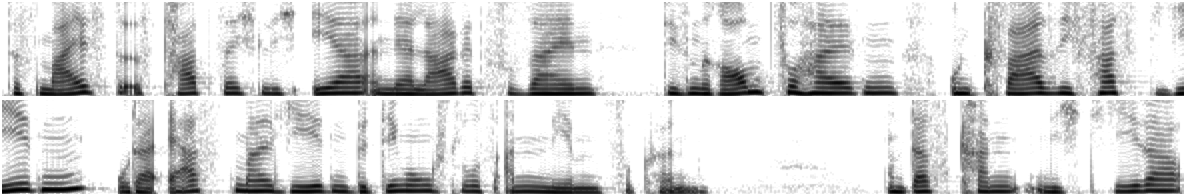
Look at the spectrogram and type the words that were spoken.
das meiste ist tatsächlich eher in der Lage zu sein, diesen Raum zu halten und quasi fast jeden oder erstmal jeden bedingungslos annehmen zu können. Und das kann nicht jeder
